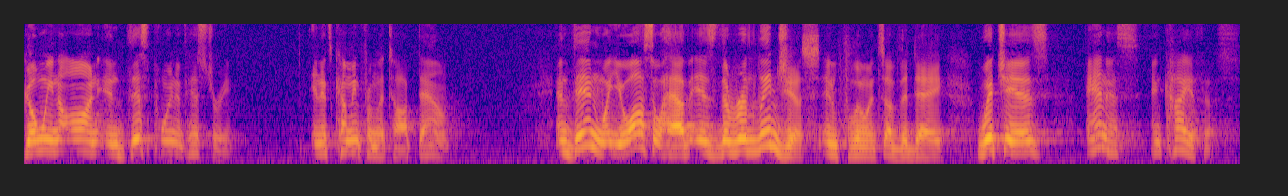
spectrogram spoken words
going on in this point of history. And it's coming from the top down. And then what you also have is the religious influence of the day, which is Annas and Caiaphas.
